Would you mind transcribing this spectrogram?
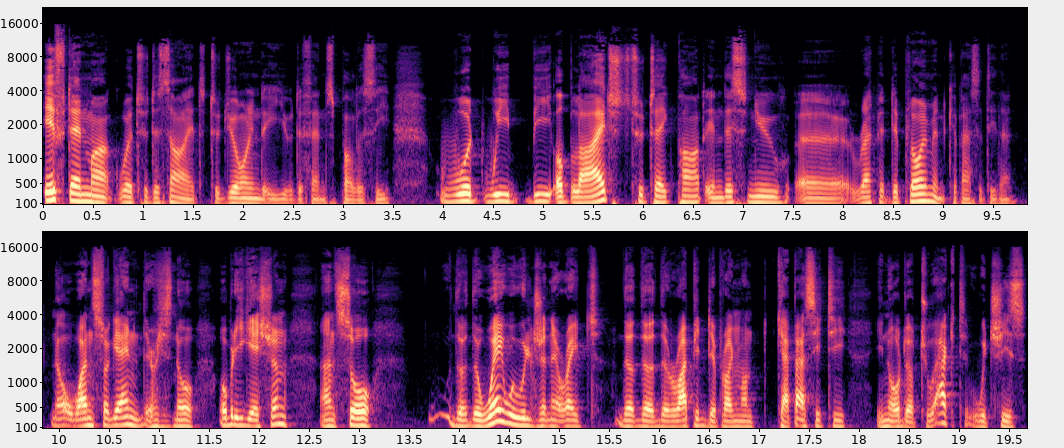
if Denmark were to decide to join the EU defense policy, would we be obliged to take part in this new uh, rapid deployment capacity then? No, once again, there is no obligation. And so the, the way we will generate the, the, the rapid deployment capacity in order to act, which is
